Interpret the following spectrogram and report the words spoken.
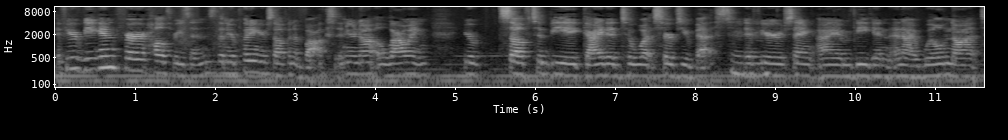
if you're vegan for health reasons, then you're putting yourself in a box and you're not allowing yourself to be guided to what serves you best. Mhm. If you're saying I am vegan and I will not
